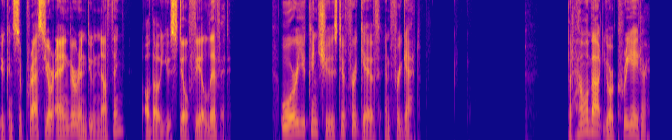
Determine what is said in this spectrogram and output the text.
You can suppress your anger and do nothing, although you still feel livid. Or you can choose to forgive and forget. But how about your Creator?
